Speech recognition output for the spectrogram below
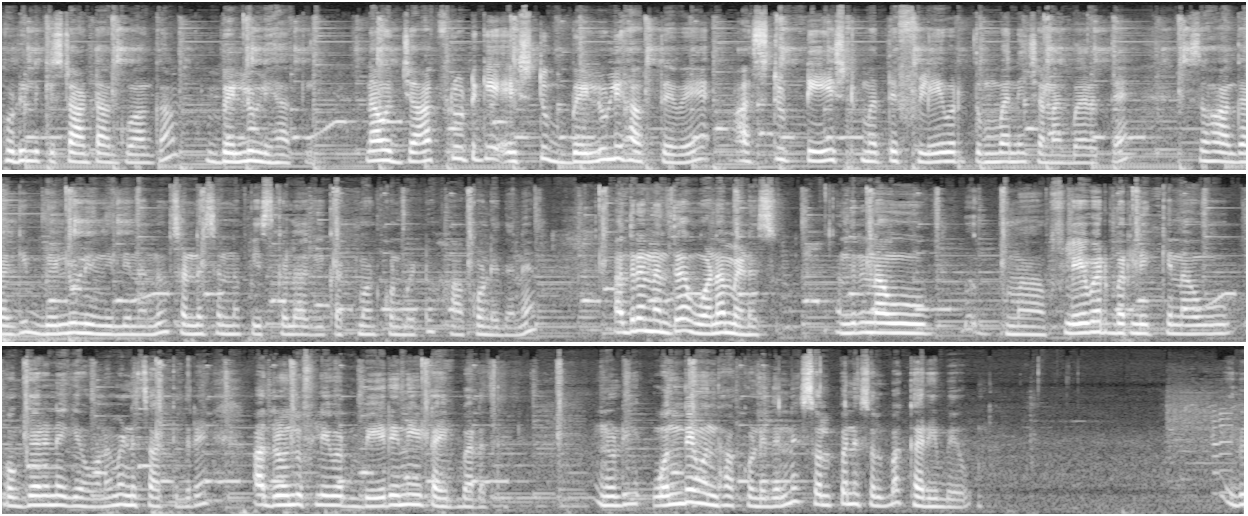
ಹೊಡಿಲಿಕ್ಕೆ ಸ್ಟಾರ್ಟ್ ಆಗುವಾಗ ಬೆಳ್ಳುಳ್ಳಿ ಹಾಕಿ. ನಾವು ಜಾಕ್ ಫ್ರೂಟ್ಗೆ ಎಷ್ಟು ಬೆಳ್ಳುಳ್ಳಿ ಹಾಕ್ತೇವೆ, ಅಷ್ಟು ಟೇಸ್ಟ್ ಮತ್ತು ಫ್ಲೇವರ್ ತುಂಬಾ ಚೆನ್ನಾಗಿ ಬರುತ್ತೆ. ಸೊ ಹಾಗಾಗಿ ಬೆಳ್ಳುಳ್ಳಿ ಇಲ್ಲಿ ನಾನು ಸಣ್ಣ ಸಣ್ಣ ಪೀಸ್ಗಳಾಗಿ ಕಟ್ ಮಾಡ್ಕೊಂಡ್ಬಿಟ್ಟು ಹಾಕ್ಕೊಂಡಿದ್ದೇನೆ ಅದರ ನಂತರ ಒಣಮೆಣಸು ಅಂದರೆ ನಾವು ಫ್ಲೇವರ್ ಬರಲಿಕ್ಕೆ ನಾವು ಒಗ್ಗರಣೆಗೆ ಒಣಮೆಣಸು ಹಾಕಿದರೆ ಅದರೊಂದು ಫ್ಲೇವರ್ ಬೇರೆಯೇ ಟೈಪ್ ಬರುತ್ತೆ. ನೋಡಿ, ಒಂದೇ ಒಂದು ಹಾಕ್ಕೊಂಡಿದ್ದೇನೆ ಸ್ವಲ್ಪನೇ ಸ್ವಲ್ಪ ಕರಿಬೇವು. ಇದು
